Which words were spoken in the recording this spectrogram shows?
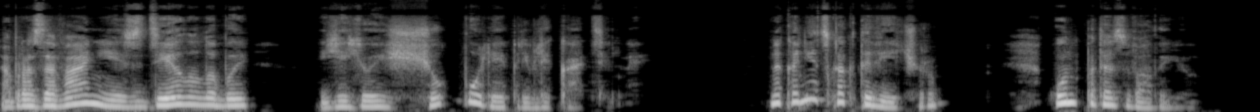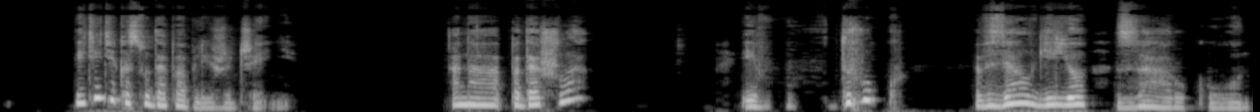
образование сделало бы ее еще более привлекательной. Наконец, как-то вечером он подозвал ее. — Идите-ка сюда поближе, Дженни. Она подошла, и вдруг взял ее за руку он.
